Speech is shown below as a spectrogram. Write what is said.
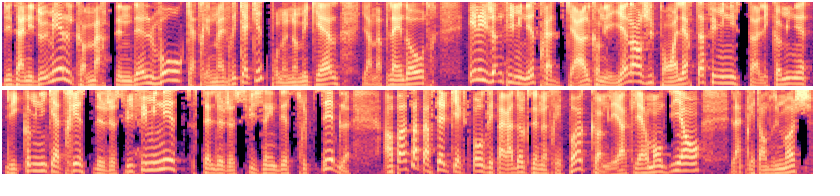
des années 2000, comme Martine Delvaux, Catherine Mavrikakis, pour ne nommer qu'elle, il y en a plein d'autres, et les jeunes féministes radicales, comme les Yen en jupon, Alerta Feminista, les, communi- les communicatrices de Je suis féministe, celles de Je suis indestructible, en passant par celles qui exposent les paradoxes de notre époque, comme Léa Clermont-Dion, la prétendue moche,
